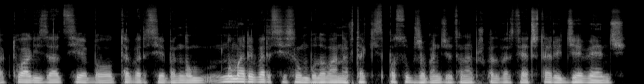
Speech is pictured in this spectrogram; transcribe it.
aktualizację, bo te wersje będą, numery wersji są budowane w taki sposób, że będzie to na przykład wersja 4.9,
